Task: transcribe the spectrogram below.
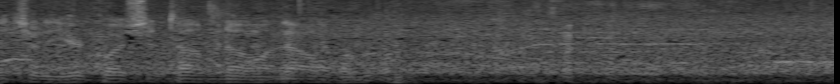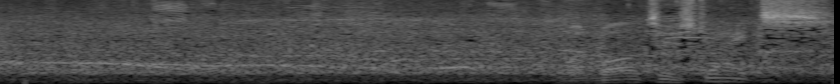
The answer to your question, Tom, no. I No. One ball, two strikes.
